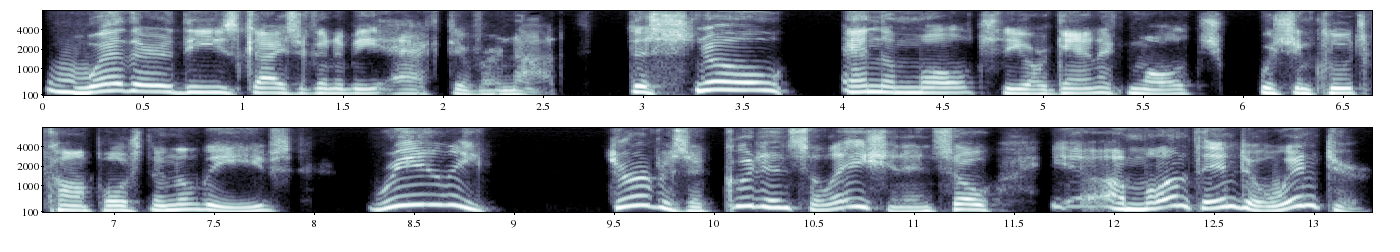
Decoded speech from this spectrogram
whether these guys are going to be active or not. The snow and the mulch, the organic mulch, which includes compost and the leaves, really serve as a good insulation. And so a month into winter,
